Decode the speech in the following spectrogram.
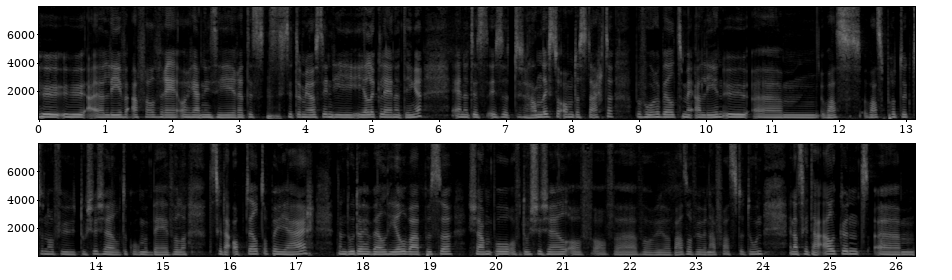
je, eh, leven afvalvrij organiseren. Het, is, het zit hem juist in die hele kleine dingen. En het is, is het handigste om te starten, bijvoorbeeld met alleen uw ehm, was, wasproducten of uw douchegel te komen bijvullen. Als je dat optelt op een jaar, dan doe je wel heel wat bussen shampoo of douchegel of, of eh, voor je was of je afwas te doen. En als je dat al kunt ehm,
